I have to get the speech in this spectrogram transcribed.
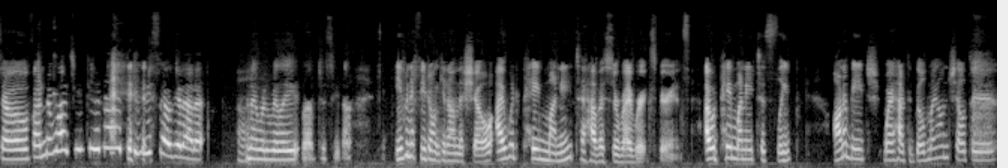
so fun to watch you do that. You'd be so good at it. Uh-huh. And I would really love to see that. Even if you don't get on the show, I would pay money to have a survivor experience. I would pay money to sleep on a beach where I have to build my own shelter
